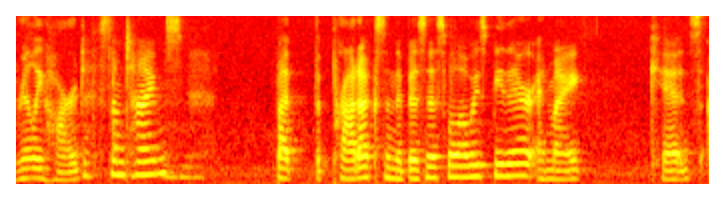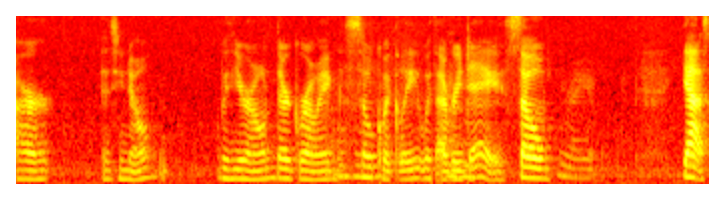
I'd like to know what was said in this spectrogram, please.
really hard sometimes. Mm-hmm. But the products and the business will always be there, and my kids are, as you know, with your own, they're growing so mm-hmm. quickly with every day. So Right. yes,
